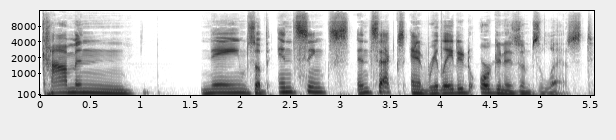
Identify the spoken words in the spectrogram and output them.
common names of insects, insects and related organisms list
